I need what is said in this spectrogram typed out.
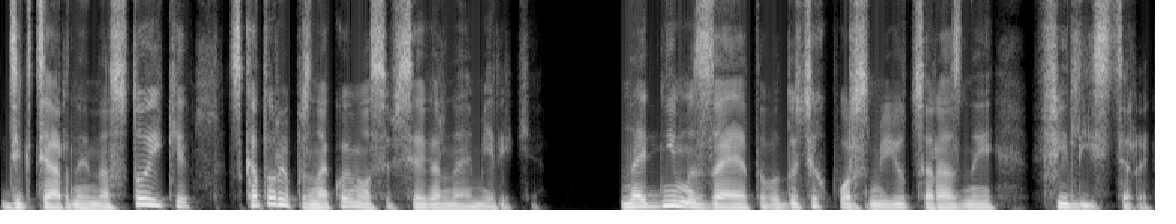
дегтярной настойки, с которой познакомился в Северной Америке. Над ним из-за этого до сих пор смеются разные филистеры.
